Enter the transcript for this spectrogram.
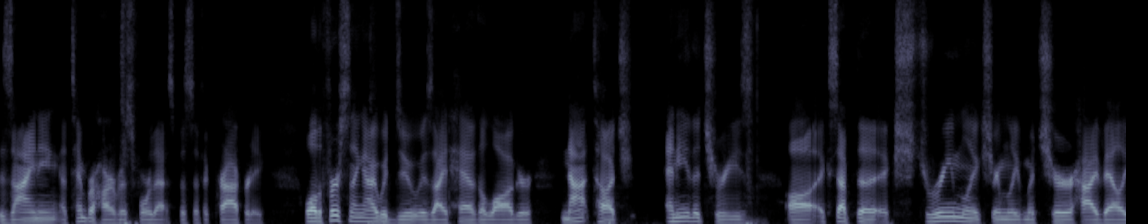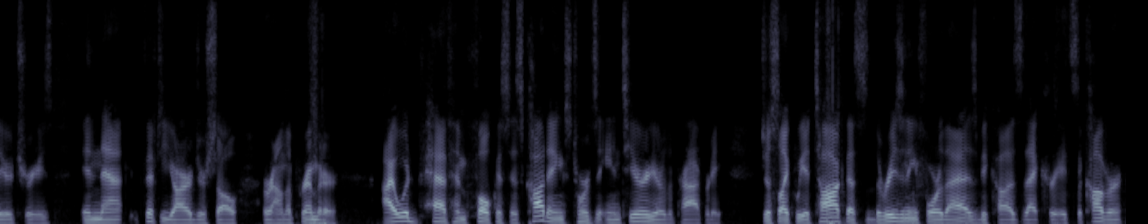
designing a timber harvest for that specific property? Well, the first thing I would do is I'd have the logger not touch any of the trees uh, except the extremely, extremely mature, high value trees in that 50 yards or so around the perimeter. I would have him focus his cuttings towards the interior of the property. Just like we had talked, that's the reasoning for that is because that creates the cover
